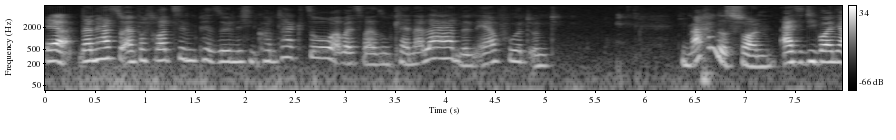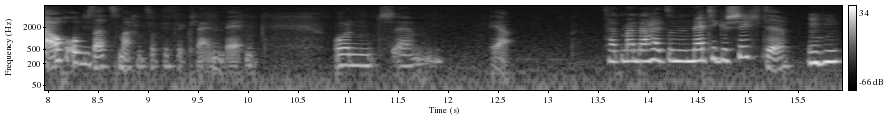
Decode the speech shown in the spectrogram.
Ja. dann hast du einfach trotzdem persönlichen Kontakt so, aber es war so ein kleiner Laden in Erfurt und die machen das schon. Also die wollen ja auch Umsatz machen, so diese kleinen Läden. Und ähm, ja, jetzt hat man da halt so eine nette Geschichte. Mhm.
